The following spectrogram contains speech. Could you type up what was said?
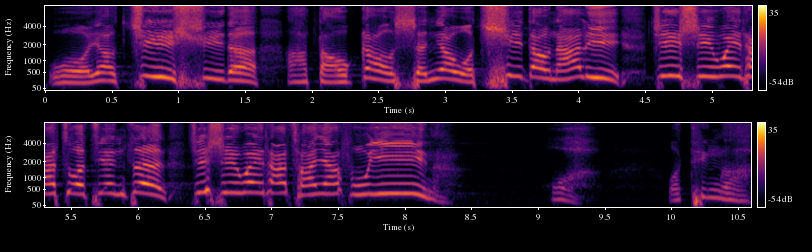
我要继续的啊祷告，神要我去到哪里，继续为他做见证，继续为他传扬福音。”哇！我听了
